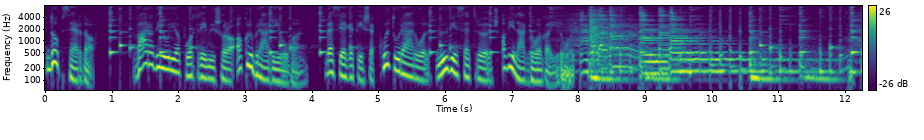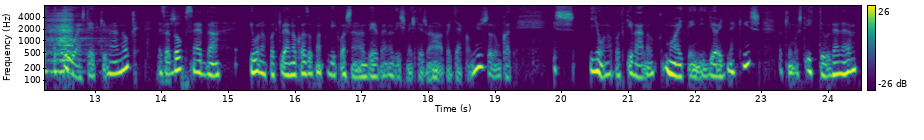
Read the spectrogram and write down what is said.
Dobszerda. Váradi Júlia portréműsora a Klubrádióban. Beszélgetések kultúráról, művészetről és a világ dolgairól. Jó estét kívánok! Ez a Dobszerda. Jó napot kívánok azoknak, akik vasárnap délben az ismétlésben hallgatják a műsorunkat, és jó napot kívánok Majtényi Györgynek is, aki most itt ül velem,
